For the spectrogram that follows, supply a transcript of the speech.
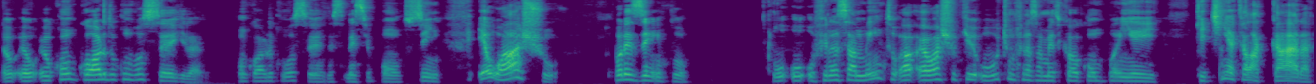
Eu, eu, eu, concordo com você, Guilherme. Concordo com você nesse, nesse ponto. Sim. Eu acho, por exemplo, o, o, o, financiamento, eu acho que o último financiamento que eu acompanhei, que tinha aquela cara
